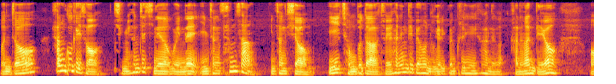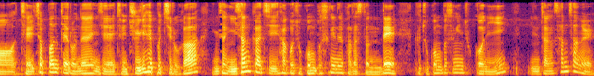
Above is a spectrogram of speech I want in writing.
먼저 한국에서 지금 현재 진행하고 있는 임상 3상 임상시험이 전부 다 저희 한양대병원 루게릭병 클리닉 가능, 가능한데요. 어, 제일 첫 번째로는 이제 저희 줄기세포 치료가 임상 2상까지 하고 조건부 승인을 받았었는데 그 조건부 승인 조건이 임상 3상을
